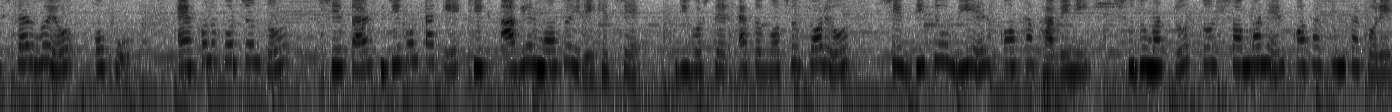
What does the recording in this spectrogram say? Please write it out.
স্টার হয়েও অপু এখনও পর্যন্ত সে তার জীবনটাকে ঠিক আগের মতোই রেখেছে। ডিভোর্সের এত বছর পরেও সে দ্বিতীয় বিয়ের কথা ভাবেনি, শুধুমাত্র তোর সম্মানের কথা চিন্তা করে।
